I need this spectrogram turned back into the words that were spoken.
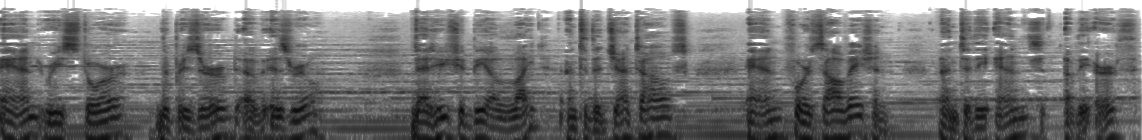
and restore the preserved of Israel? That he should be a light unto the Gentiles and for salvation unto the ends of the earth?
